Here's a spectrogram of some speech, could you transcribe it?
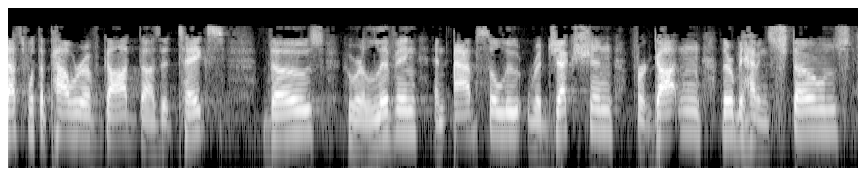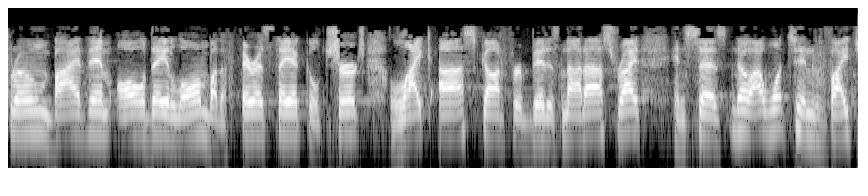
That's what the power of God does. It takes those who are living in absolute rejection, forgotten. They'll be having stones thrown by them all day long by the Pharisaical church, like us. God forbid it's not us, right? And says, no, I want to invite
